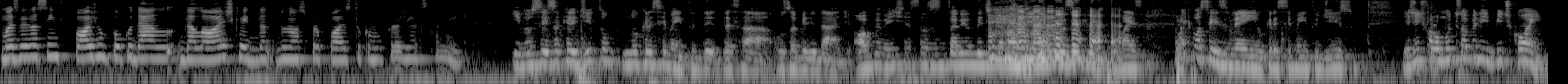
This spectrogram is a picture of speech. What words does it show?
mas mesmo assim foge um pouco da, da lógica e da, do nosso propósito como projeto também. E vocês acreditam no crescimento de, dessa usabilidade? Obviamente, vocês não estariam dedicando a vida para uso cripto, mas como é que vocês veem o crescimento disso? E a gente falou muito sobre Bitcoin,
